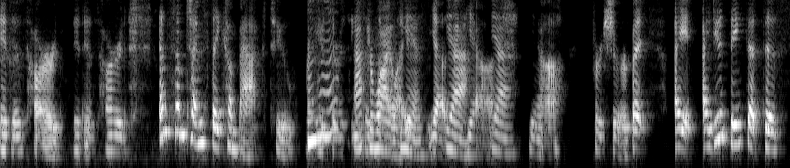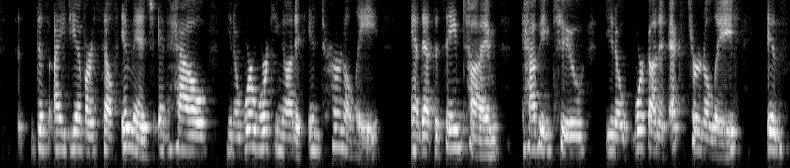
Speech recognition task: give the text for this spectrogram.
It is hard. It is hard. And sometimes they come back too, right? Mm-hmm. After a while, yes. Yes. Yeah. Yeah. Yeah. Yeah. For sure. But I I do think that this this idea of our self-image and how, you know, we're working on it internally and at the same time having to, you know, work on it externally is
